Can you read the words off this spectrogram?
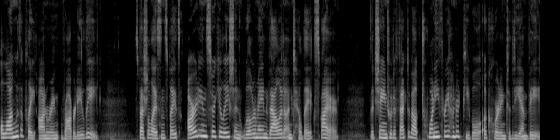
along with a plate honoring Robert E. Lee. Special license plates already in circulation will remain valid until they expire. The change would affect about 2,300 people, according to the DMV.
